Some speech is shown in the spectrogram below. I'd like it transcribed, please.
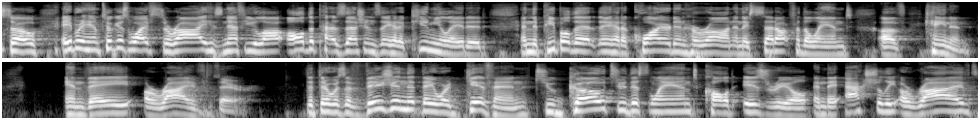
So Abraham took his wife Sarai, his nephew Lot, all the possessions they had accumulated, and the people that they had acquired in Haran, and they set out for the land of Canaan. And they arrived there. That there was a vision that they were given to go to this land called Israel, and they actually arrived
